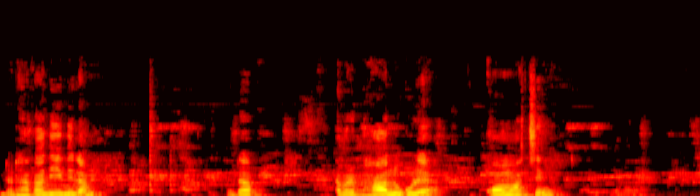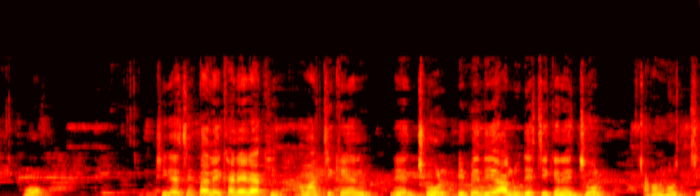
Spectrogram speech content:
এটা ঢাকা দিয়ে দিলাম। এটা এবার ভালো করে কম আছে। হোক, ঠিক আছে, তাহলে এখানে রাখি। আমার চিকেনের ঝোল, পেঁপে দিয়ে আলু দিয়ে চিকেনের ঝোল এখন হচ্ছে।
